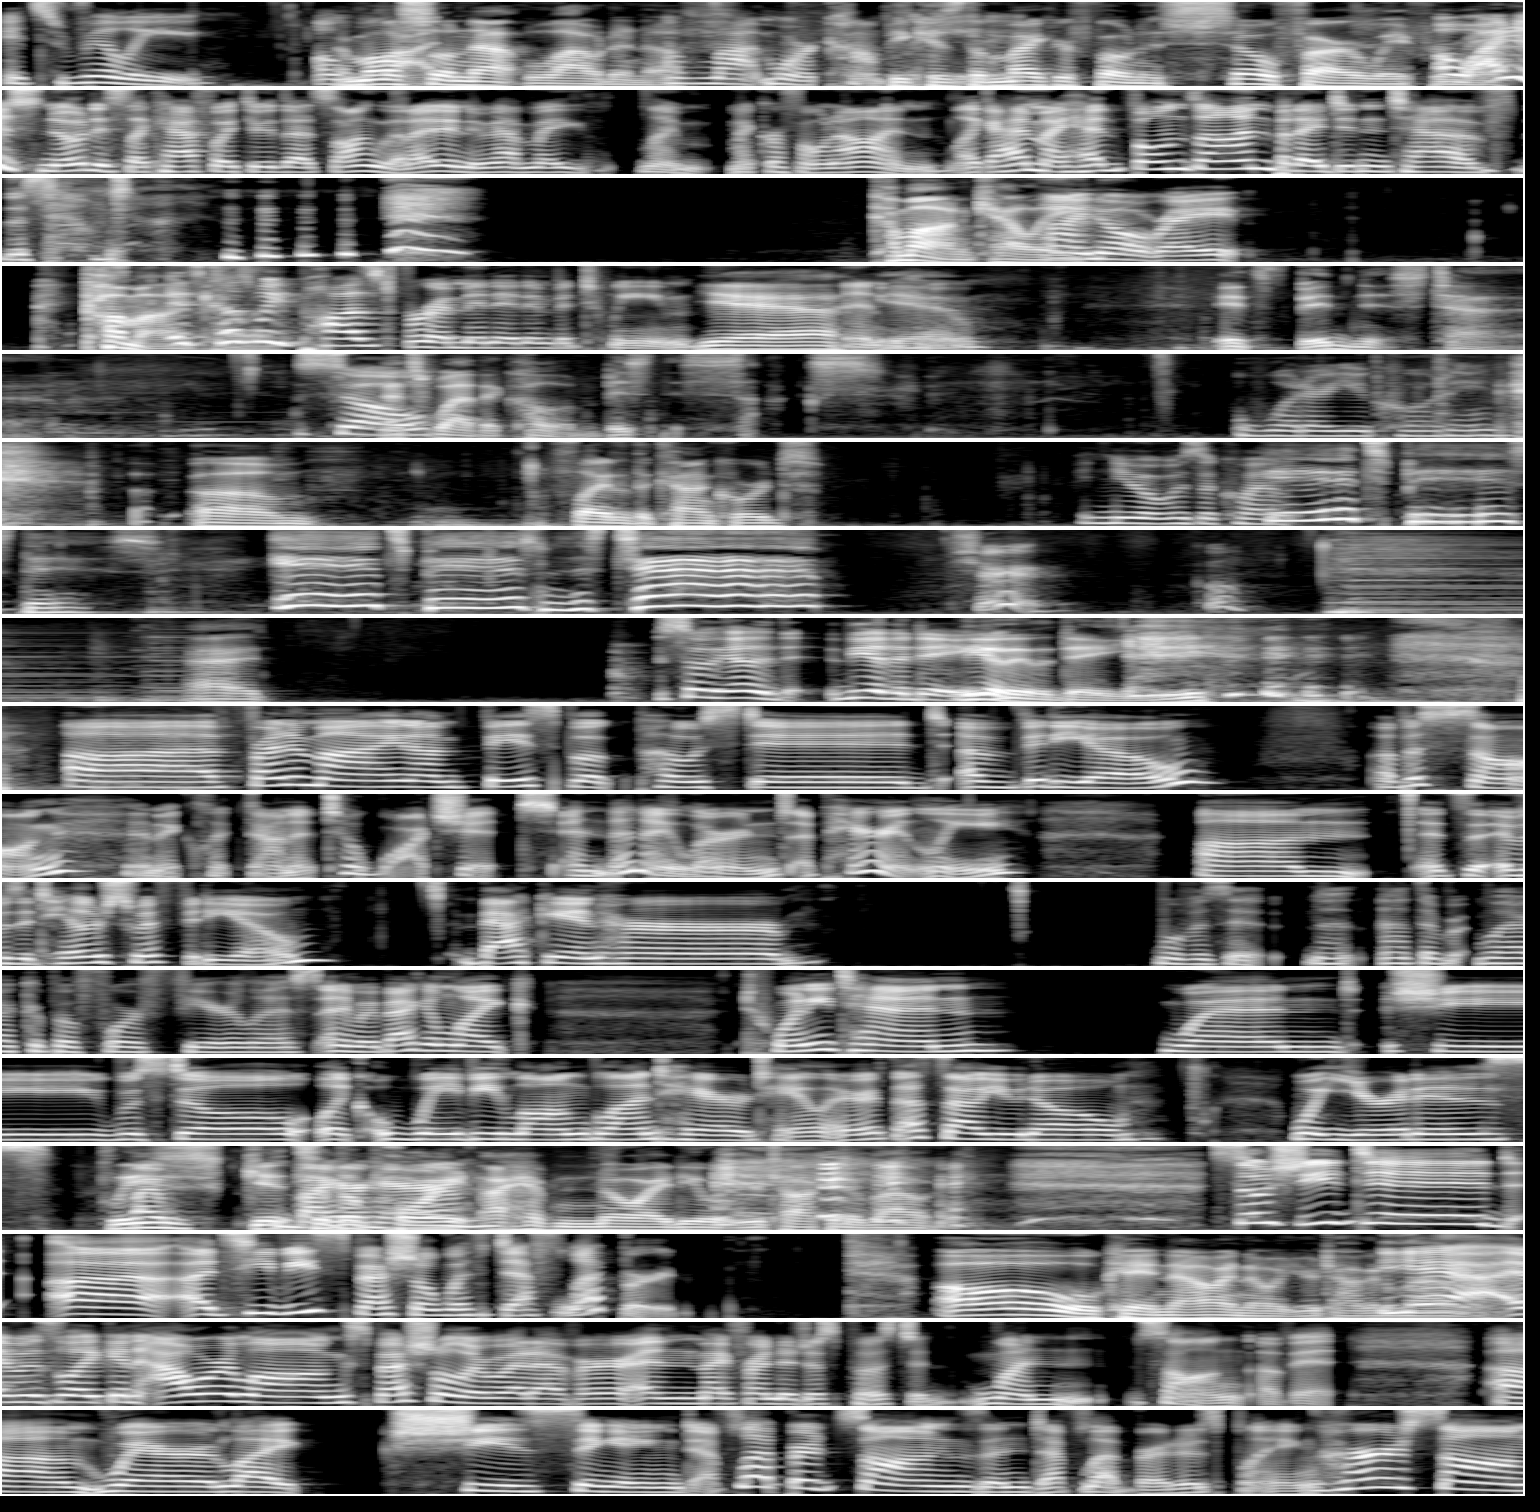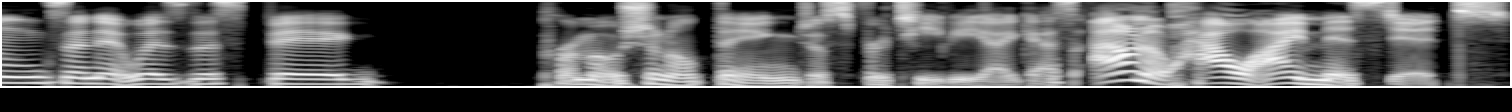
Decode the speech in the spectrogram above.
It's really a I'm lot, also not loud enough. a lot more complicated. because the microphone is so far away from me. Oh, me. I just noticed like halfway through that song that I didn't even have my, my microphone on. Like I had my headphones on, but I didn't have the sound on. Come on, Kelly. I know, right? Come on. It's because we paused for a minute in between. Yeah, Anywho. yeah. It's business time. So That's why they call them business socks. what are you quoting? Um, Flight of the Conchords. I knew it was a quote. It's business. It's business time. Sure. Cool. I, So the other the other day, the other day. a friend of mine on Facebook posted a video of a song, and I clicked on it to watch it, and then I learned apparently, um, it's a, it was a Taylor Swift video back in her. What was it? Not, not the record before Fearless. Anyway, back in like 2010, when she was still like wavy long blonde hair, Taylor. That's how you know what year it is. Please by- get by to the hair. point. I have no idea what you're talking about. So she did uh, a TV special with Def Leppard. oh, okay. Now I know what you're talking about. Yeah, it was like an hour long special or whatever, and my friend had just posted one song of it, um, where like she's singing Def Leppard songs and Def Leppard is playing her songs, and it was this big promotional thing just for TV, I guess. I don't know how I missed it.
